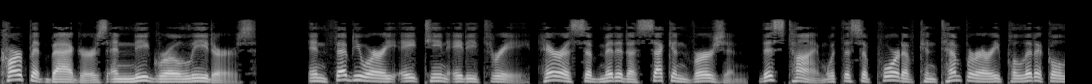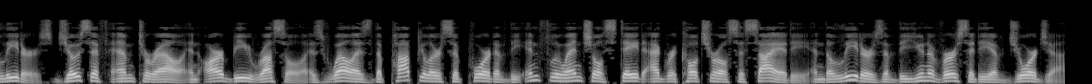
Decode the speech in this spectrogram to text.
carpetbaggers and Negro leaders. In February 1883, Harris submitted a second version, this time with the support of contemporary political leaders Joseph M. Terrell and R. B. Russell as well as the popular support of the influential State Agricultural Society and the leaders of the University of Georgia,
